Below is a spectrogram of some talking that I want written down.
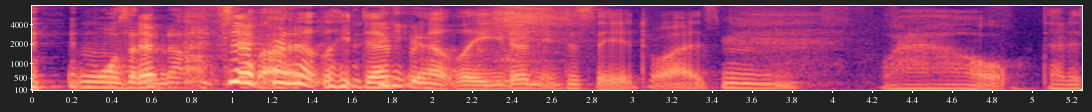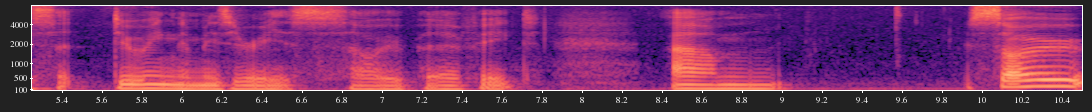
more than enough but- definitely, yeah. definitely. You don't need to see it twice. Wow, that is doing the misery is so perfect. Um, so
